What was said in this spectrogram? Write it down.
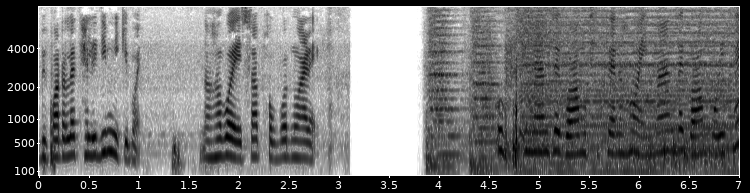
বিপদলৈ ঠেলি দিম নেকি মই? নহ'ব এই চব হ'ব নোৱাৰে। যে গৰম উঠিছে নহয়, ইমান যে গৰম পৰিছে,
